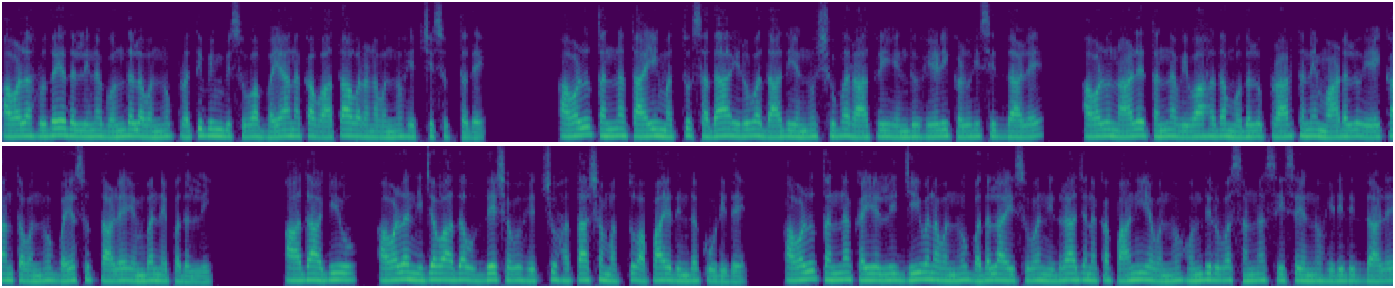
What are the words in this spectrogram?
ಅವಳ ಹೃದಯದಲ್ಲಿನ ಗೊಂದಲವನ್ನು ಪ್ರತಿಬಿಂಬಿಸುವ ಭಯಾನಕ ವಾತಾವರಣವನ್ನು ಹೆಚ್ಚಿಸುತ್ತದೆ. ಅವಳು ತನ್ನ ತಾಯಿ ಮತ್ತು ಸದಾ ಇರುವ ದಾದಿಯನ್ನು ಶುಭ ರಾತ್ರಿ ಎಂದು ಹೇಳಿ ಕಳುಹಿಸಿದ್ದಾಳೆ. ಅವಳು ನಾಳೆ ತನ್ನ ವಿವಾಹದ ಮೊದಲು ಪ್ರಾರ್ಥನೆ ಮಾಡಲು ಏಕಾಂತವನ್ನು ಬಯಸುತ್ತಾಳೆ ಎಂಬ ನೆಪದಲ್ಲಿ. ಆದಾಗ್ಯೂ, ಅವಳ ನಿಜವಾದ ಉದ್ದೇಶವು ಹೆಚ್ಚು ಹತಾಶ ಮತ್ತು ಅಪಾಯದಿಂದ ಕೂಡಿದೆ. ಅವಳು ತನ್ನ ಕೈಯಲ್ಲಿ ಜೀವನವನ್ನು ಬದಲಾಯಿಸುವ ನಿದ್ರಾಜನಕ ಪಾನೀಯವನ್ನು ಹೊಂದಿರುವ ಸಣ್ಣ ಸೀಸೆಯನ್ನು ಹಿಡಿದಿದ್ದಾಳೆ.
